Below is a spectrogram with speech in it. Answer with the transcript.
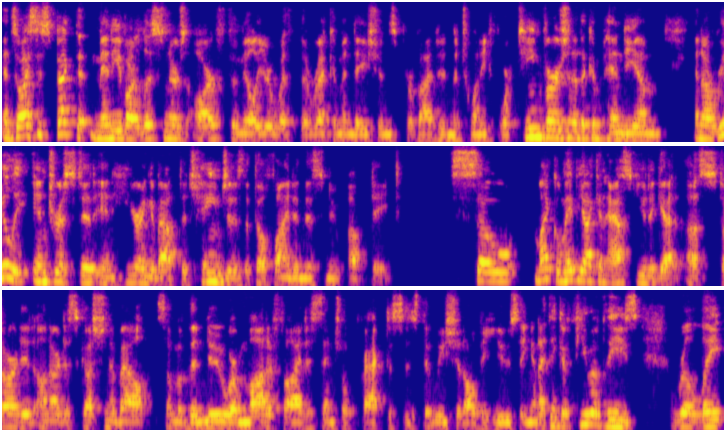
And so I suspect that many of our listeners are familiar with the recommendations provided in the 2014 version of the compendium and are really interested in hearing about the changes that they'll find in this new update. So, Michael, maybe I can ask you to get us started on our discussion about some of the new or modified essential practices that we should all be using. And I think a few of these relate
